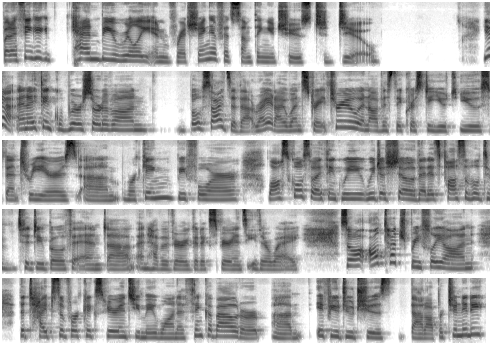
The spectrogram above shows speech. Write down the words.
But I think it can be really enriching if it's something you choose to do. Yeah, and I think we're sort of on both sides of that, right? I went straight through, and obviously, Christy, you you spent three years um, working before law school, so I think we we just show that it's possible to to do both and um, and have a very good experience either way. So I'll, touch briefly on the types of work experience you may want to think about, or um, if you do choose that opportunity.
